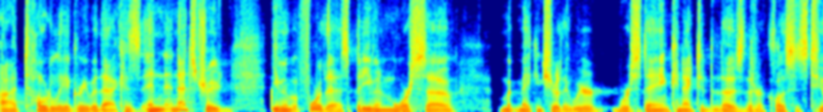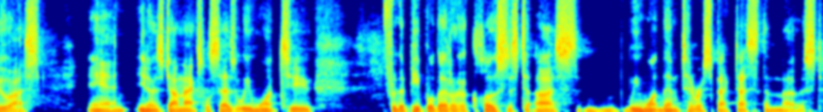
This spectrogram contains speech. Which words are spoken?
I totally agree with that because and, and that's true even before this but even more so making sure that we're we're staying connected to those that are closest to us and, you know, as John Maxwell says, we want to, for the people that are the closest to us, we want them to respect us the most.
